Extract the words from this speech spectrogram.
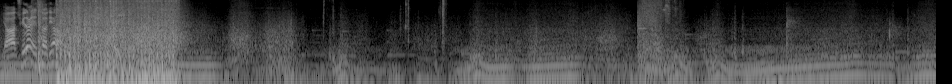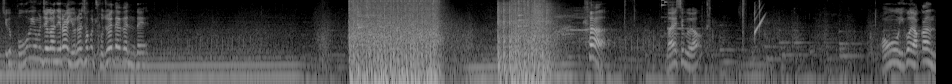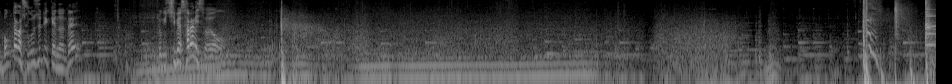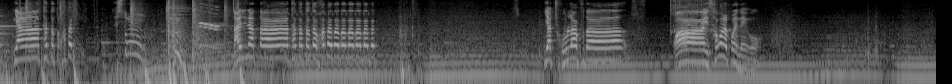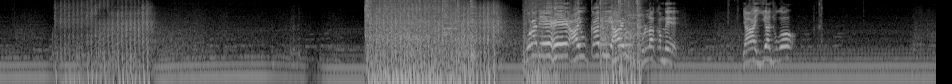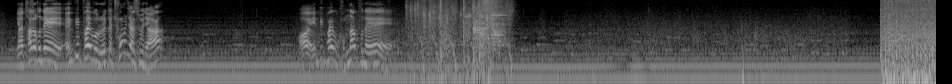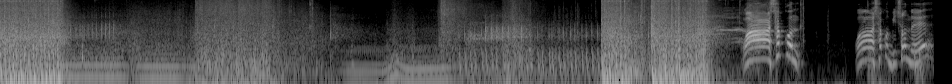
야 죄다 SR이야. 지금 보급이 문제가 아니라 요 녀석을 조져야 되겠는데. 카 나이스고요. 어 이거 약간 먹다가 죽을 수도 있겠는데 저기 집에 사람 있어요. 야, 타타 또 타타 시동 난리 났다. 타타타타 화다다다다다다. 야 졸라 아프다 와이 사고 날 뻔했네 이거 까비 아유 졸라 깝네. 야 이안 죽어. 야 다들 근데 MP5를 왜 이렇게 총을 잘 쏘냐? 아 MP5 겁나 아프네 와 샷건. 와 샷건 미쳤네.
